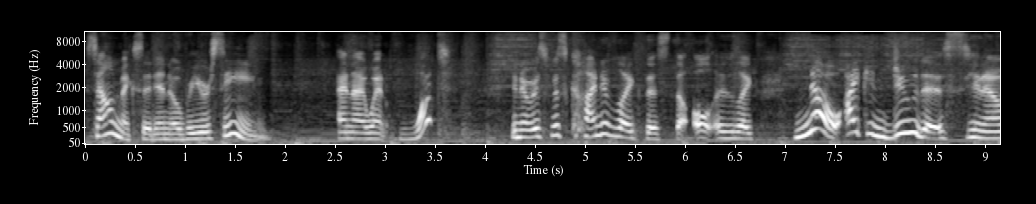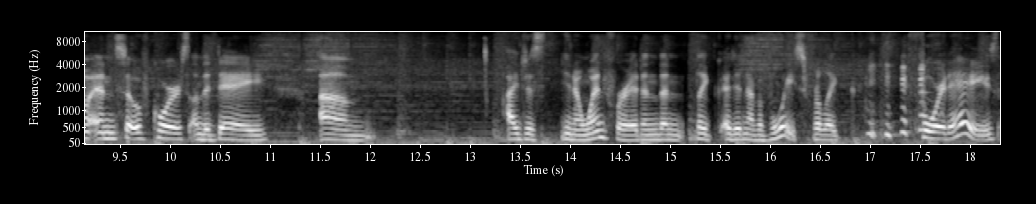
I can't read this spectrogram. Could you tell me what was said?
sound mix it in over your scene." And I went, "What?" You know, it was kind of like this. The it was like, "No, I can do this," you know. And so, of course, on the day. Um, I just, you know, went for it and then like I didn't have a voice for like four days.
